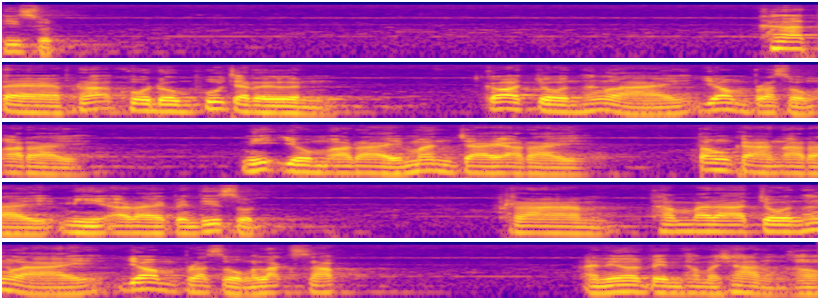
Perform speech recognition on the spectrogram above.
ที่สุดข้าแต่พระโคดมผู้เจริญ ก็โจรทั้งหลายย่อมประสงค์อะไร นิยมอะไรมั่นใจอะไร ต้องการอะไรมีอะไรเป็นที่สุด พรามธรรมดาโจรทั้งหลายย่อมประสงค์ลักทรัพย์ อันนี้มันเป็นธรรมชาติของเขา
